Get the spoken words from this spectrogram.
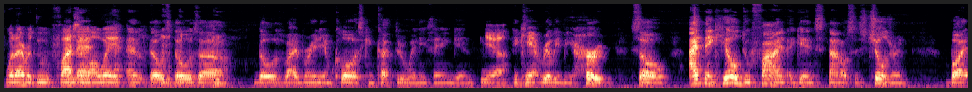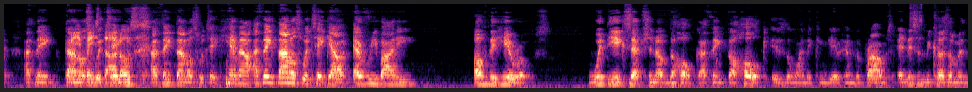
whatever do flash And them all away. And those those uh those vibranium claws can cut through anything, and Yeah, he can't really be hurt. So I think he'll do fine against Thanos' children. But I think Thanos would Thanos? take. I think Thanos would take him out. I think Thanos would take out everybody of the heroes, with the exception of the Hulk. I think the Hulk is the one that can give him the problems, and this is because I'm a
